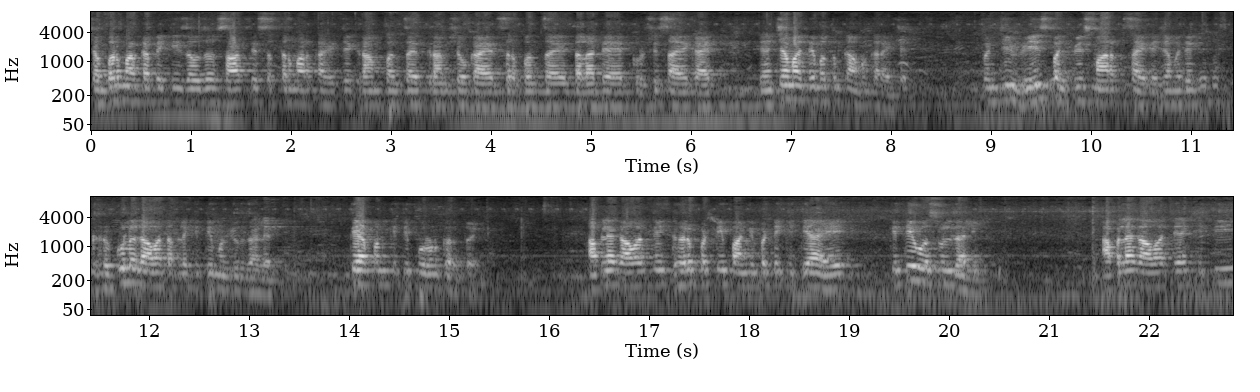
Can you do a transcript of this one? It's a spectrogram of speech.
शंभर मार्कापैकी जवळजवळ साठ ते सत्तर मार्क आहेत जे ग्रामपंचायत ग्रामसेवक आहेत सरपंच आहेत तलाटे आहेत कृषी सहाय्यक आहेत यांच्या माध्यमातून कामं करायचे आहेत. पण जी वीस पंचवीस मार्क्स आहेत त्याच्यामध्ये घरकुल गावात आपले किती मंजूर झालेत ते आपण किती पूर्ण करतोय आपल्या गावातली घरपट्टी पाणीपट्टी किती आहे किती वसूल झाली आपल्या गावातल्या किती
